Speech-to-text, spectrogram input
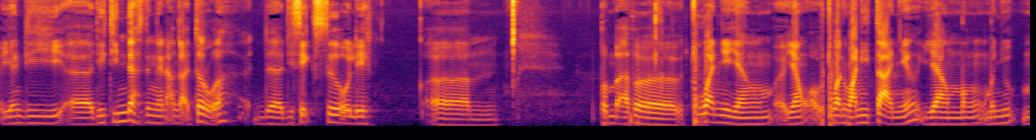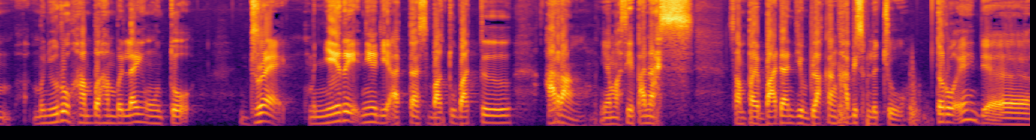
yang di uh, ditindas dengan agak teruk uh, diseksa oleh um, pem, apa tuannya yang yang tuan wanitanya yang menyuruh hamba-hamba lain untuk drag menyeretnya di atas batu bata arang yang masih panas sampai badan dia belakang habis melecur. Teruk eh dia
